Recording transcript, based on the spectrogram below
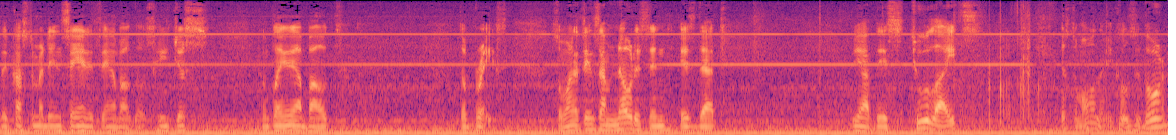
the customer didn't say anything about those. He's just complaining about the brakes. So one of the things I'm noticing is that we have these two lights. Just a moment let me close the door.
